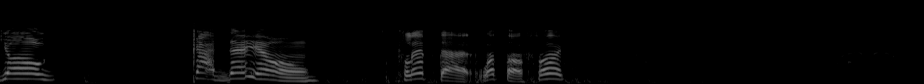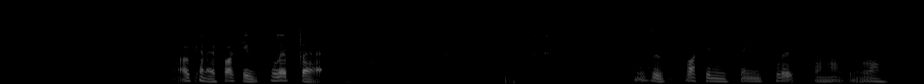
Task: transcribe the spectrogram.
Yo! God damn! Clip that! What the fuck? How can I fucking clip that? Those are fucking insane clips, I'm not gonna lie.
